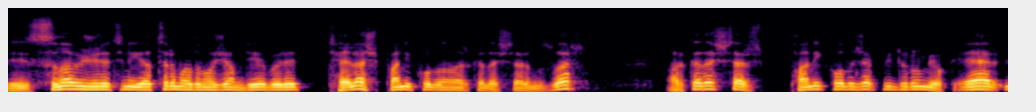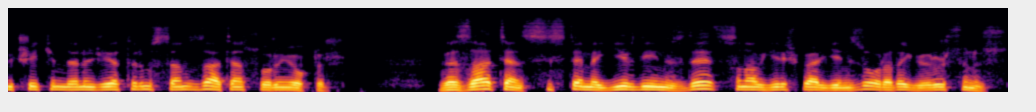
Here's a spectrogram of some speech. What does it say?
E, Sınav ücretini yatırmadım hocam diye böyle telaş panik olan arkadaşlarımız var. Arkadaşlar panik olacak bir durum yok. Eğer 3 Ekim'den önce yatırmışsanız zaten sorun yoktur. Ve zaten sisteme girdiğinizde sınav giriş belgenizi orada görürsünüz.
